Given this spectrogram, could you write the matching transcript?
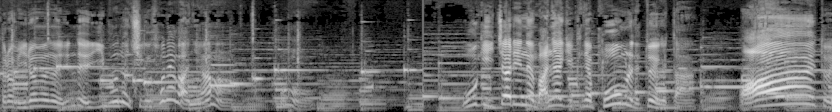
그럼 이러면은 근데 이분은 지금 손해가 아니야. 어. 5기 2짜리는 만약에 그냥 보험으로 냅둬야겠다. 아또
